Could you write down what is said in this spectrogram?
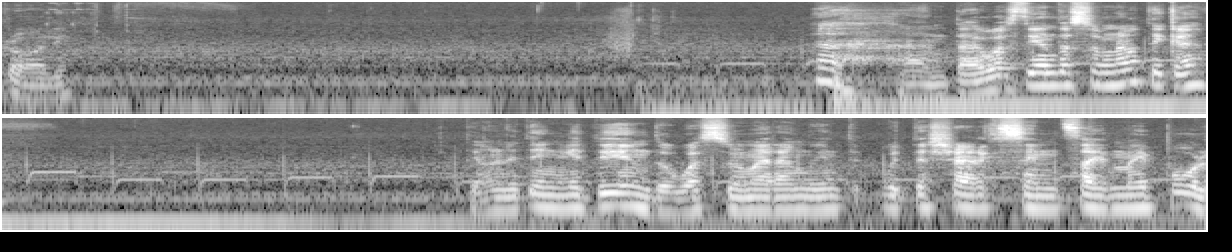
Probably. Ah, and that was the end of Subnautica. The only thing I didn't do was swim around with, with the sharks inside my pool.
